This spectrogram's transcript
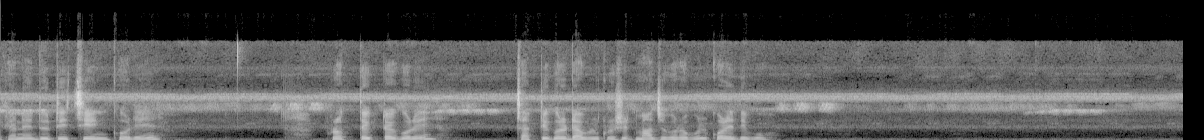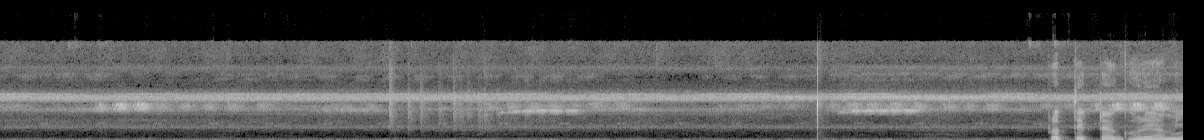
এখানে দুটি চেন করে প্রত্যেকটা করে চারটি করে ডাবল ক্রোশেট মাঝ বরাবর করে দেব। প্রত্যেকটা ঘরে আমি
